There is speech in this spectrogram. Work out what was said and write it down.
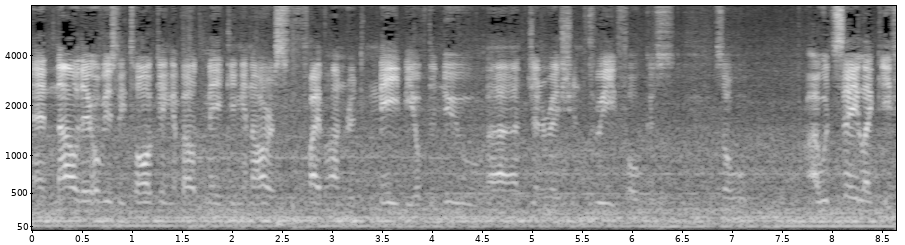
and now they're obviously talking about making an RS 500 maybe of the new uh, generation three Focus. So I would say like if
